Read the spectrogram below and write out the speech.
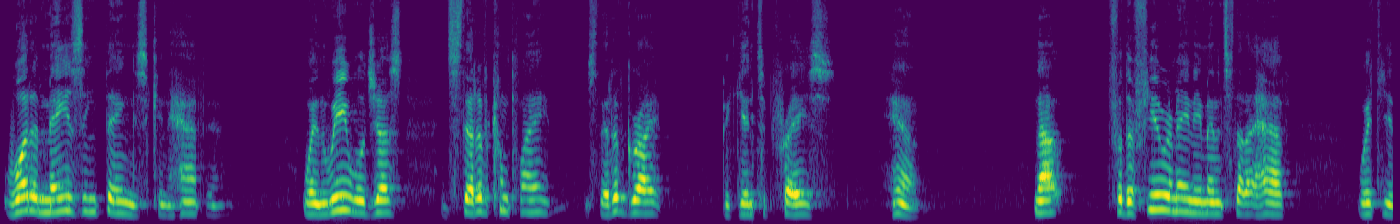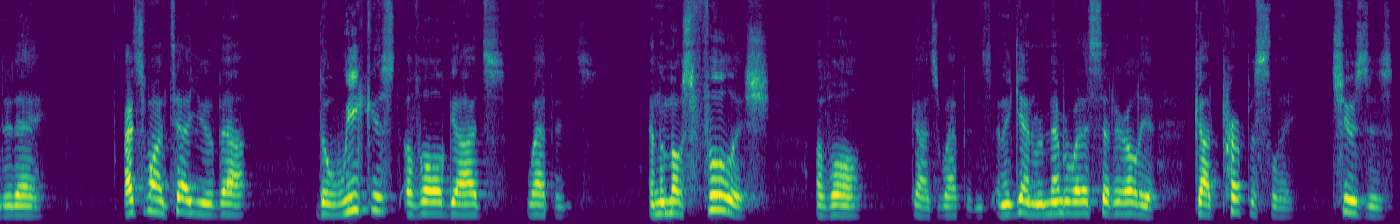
What amazing things can happen when we will just, instead of complain, instead of gripe, begin to praise Him. Now, for the few remaining minutes that I have with you today, I just want to tell you about the weakest of all God's weapons and the most foolish of all God's weapons. And again, remember what I said earlier God purposely chooses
